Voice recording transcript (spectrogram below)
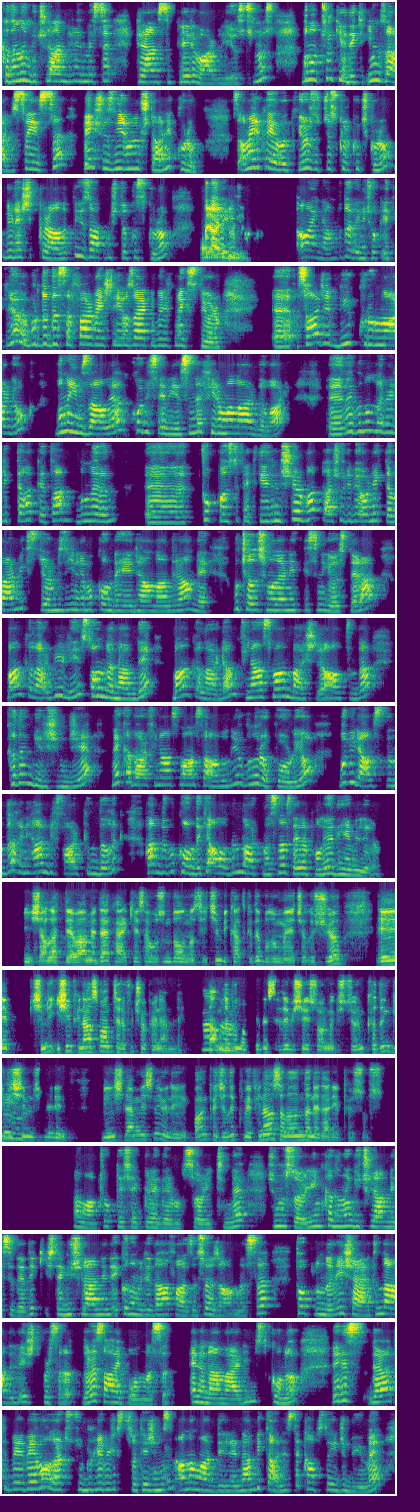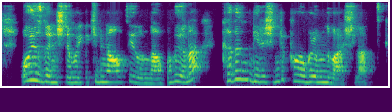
Kadının güçlendirilmesi prensipleri var biliyorsunuz. Bunun Türkiye'deki imzacı sayısı 523 tane kurum. Amerika'ya bakıyoruz 343 kurum, Birleşik Krallık'ta 169 kurum. Bu Bayağı da iyi beni durumda. çok, aynen bu da beni çok etkiliyor ve burada da Zafer Bey şeyi özellikle belirtmek istiyorum. Ee, sadece büyük kurumlar yok. Bunu imzalayan KOBİ seviyesinde firmalar da var. Ee, ve bununla birlikte hakikaten bunların e, çok pozitif etkilediğini düşünüyorum. Hatta şöyle bir örnek de vermek istiyorum. Bizi yine bu konuda heyecanlandıran ve bu çalışmaların etkisini gösteren Bankalar Birliği son dönemde bankalardan finansman başlığı altında kadın girişimciye ne kadar finansman sağlanıyor bunu raporluyor. Bu bile aslında hani hem bir farkındalık hem de bu konudaki algının artmasına sebep oluyor diyebilirim. İnşallah devam eder. Herkes havuzunda olması için bir katkıda bulunmaya çalışıyor. Ee, şimdi işin finansman tarafı çok önemli. Hı Tam da bu noktada size bir şey sormak istiyorum. Kadın girişimcilerin bilinçlenmesine yönelik bankacılık ve finans alanında neler yapıyorsunuz? Tamam, çok teşekkür ederim bu soru için de. Şunu söyleyeyim, kadının güçlenmesi dedik. İşte güçlendiğinde ekonomide daha fazla söz alması, toplumda ve iş hayatında adil ve eşit fırsatlara sahip olması en önem verdiğimiz konu. Ve biz Garanti BBVA olarak sürdürülebilirlik stratejimizin ana maddelerinden bir tanesi de kapsayıcı büyüme. O yüzden işte bu 2006 yılından bu yana kadın girişimci programını başlattık.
